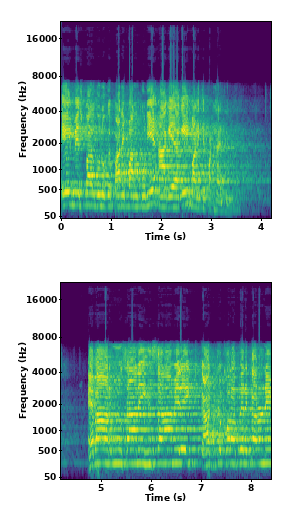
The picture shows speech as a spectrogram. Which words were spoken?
এই মেষপালগুলোকে পানি পান করিয়ে আগে আগেই বাড়িতে পাঠায় দিলেন এবার মুসা আলিহিস সালামের এই কার্যকলাপের কারণে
